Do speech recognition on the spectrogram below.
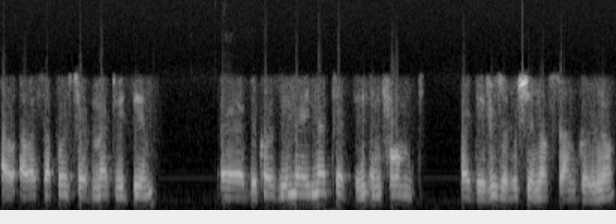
I, I was supposed to have met with him uh, because he may not have been informed by the resolution of SANCO. You know.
